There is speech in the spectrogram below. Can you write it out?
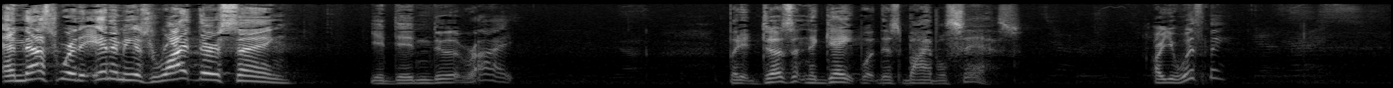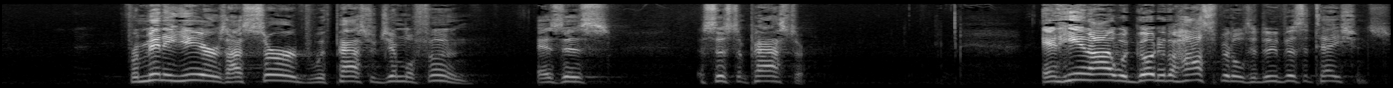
and that's where the enemy is right there saying, You didn't do it right. But it doesn't negate what this Bible says. Are you with me? For many years, I served with Pastor Jim Laffoon as his assistant pastor. And he and I would go to the hospital to do visitations.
